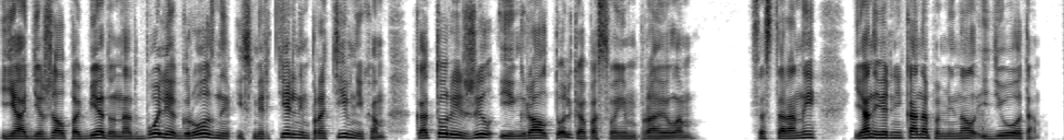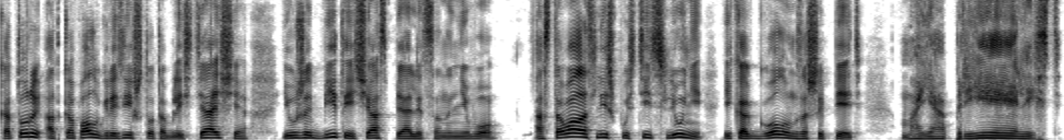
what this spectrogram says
Я одержал победу над более грозным и смертельным противником, который жил и играл только по своим правилам. Со стороны я наверняка напоминал идиота, который откопал в грязи что-то блестящее и уже битый час пялится на него. Оставалось лишь пустить слюни и как голым зашипеть «Моя прелесть!».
